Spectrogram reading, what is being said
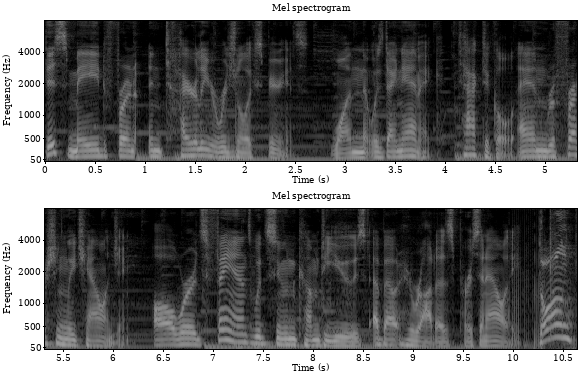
this made for an entirely original experience, one that was dynamic, tactical, and refreshingly challenging all words fans would soon come to use about Harada's personality. Don't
